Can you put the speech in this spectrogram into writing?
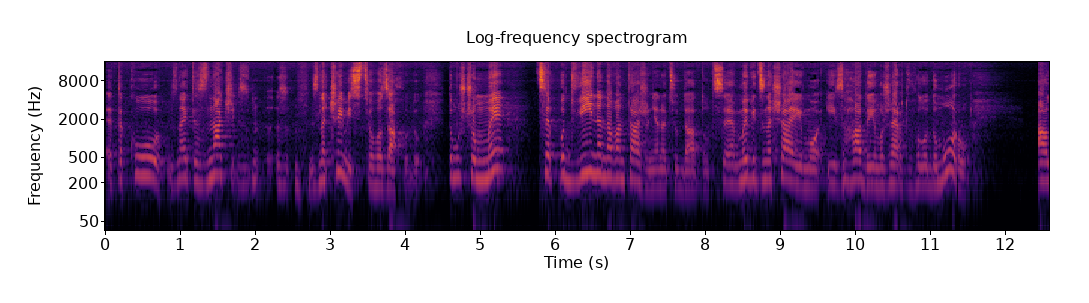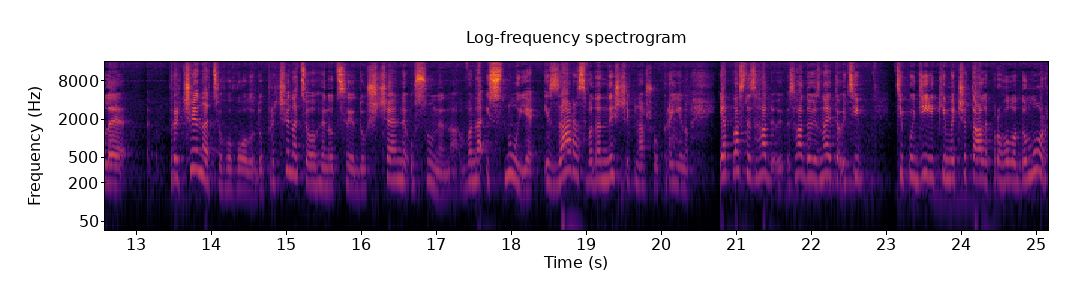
е, таку, знаєте, знач... значимість цього заходу, тому що ми. Це подвійне навантаження на цю дату. Це ми відзначаємо і згадуємо жертв голодомору, але причина цього голоду, причина цього геноциду ще не усунена. Вона існує, і зараз вона нищить нашу Україну. Я власне згадую, згадую, знаєте, оці ці події, які ми читали про голодомор,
